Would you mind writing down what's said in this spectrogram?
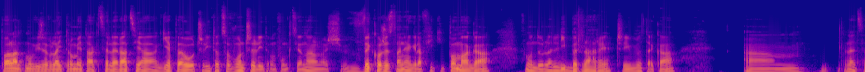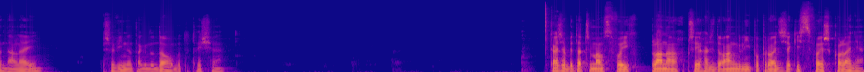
Poland mówi, że w Lightroomie ta akceleracja GPU, czyli to, co włączyli, tą funkcjonalność wykorzystania grafiki, pomaga w module Library, czyli biblioteka. Um, lecę dalej. Przewinę tak do dołu, bo tutaj się Kasia pyta, czy mam w swoich planach przyjechać do Anglii i poprowadzić jakieś swoje szkolenie.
